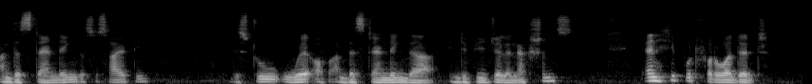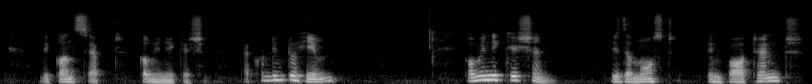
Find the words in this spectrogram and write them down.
understanding the society, these two way of understanding the individual and actions, and he put forwarded the concept communication. According to him, communication is the most important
